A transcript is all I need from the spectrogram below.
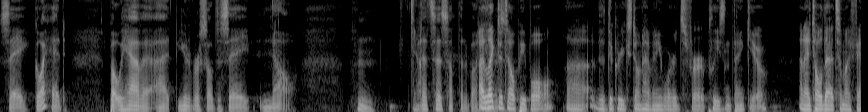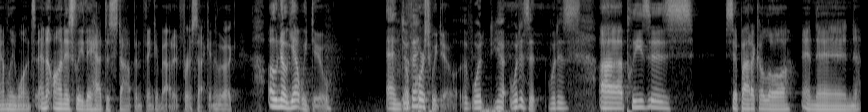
say go ahead, but we have a, a universal to say no. Hmm. Yeah. That says something about. It. I like to tell people uh, that the Greeks don't have any words for please and thank you. And I told that to my family once. And honestly, they had to stop and think about it for a second. And they're like, oh, no, yeah, we do. And do of they? course we do. What? Yeah. What is it? What is? Uh, please is separakalo. And then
